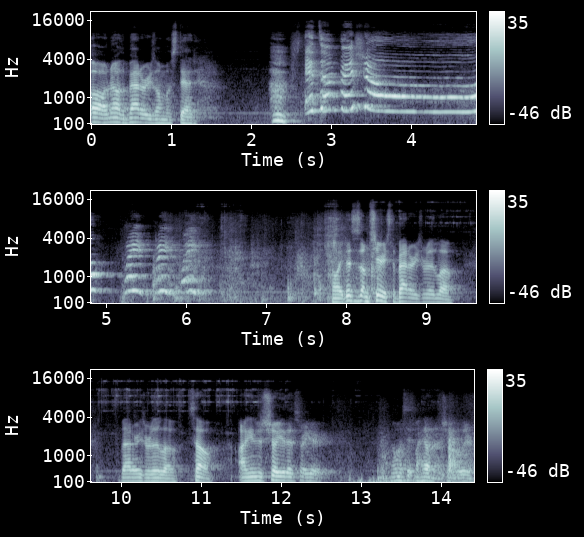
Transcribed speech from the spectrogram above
Oh no, the battery's almost dead. It's official. Wait, wait, wait. Oh wait, this is, I'm serious, the battery's really low. The battery's really low. So, I can just show you this right here. I almost hit my head on that chandelier.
